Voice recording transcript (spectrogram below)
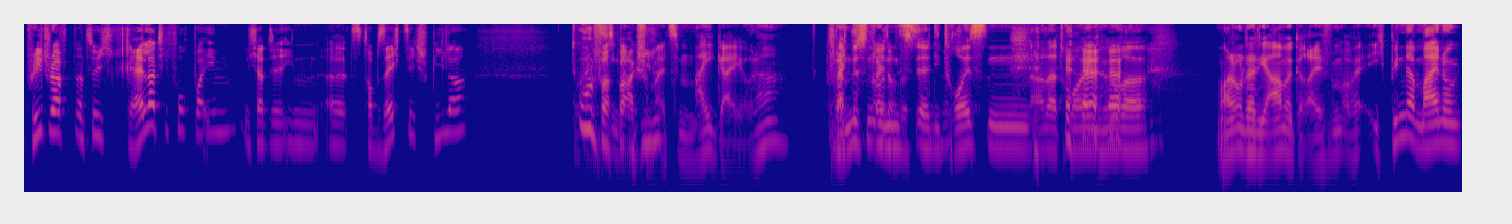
Pre-Draft natürlich relativ hoch bei ihm. Ich hatte ihn als Top 60 Spieler. Du Unfassbar ich, schon mal als My Guy, oder? Da Vielleicht- müssen vielleicht auch uns äh, die treuesten aller treuen Hörer mal unter die Arme greifen. Aber ich bin der Meinung,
